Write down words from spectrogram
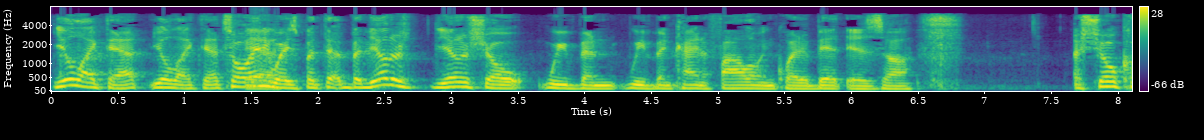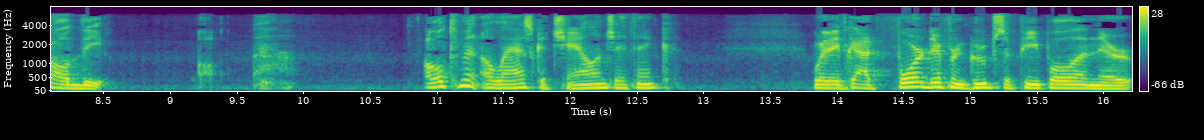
You'll like that. You'll like that. So, Yeah. anyways, but the, but the other the other show we've been we've been kind of following quite a bit is uh, a show called the Ultimate Alaska Challenge, I think, where they've got four different groups of people and they're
